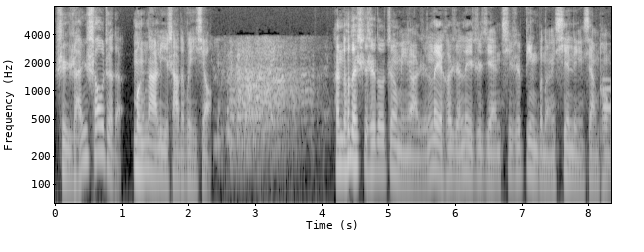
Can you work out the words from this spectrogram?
是燃烧着的蒙娜丽莎的微笑。很多的事实都证明啊，人类和人类之间其实并不能心灵相通。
